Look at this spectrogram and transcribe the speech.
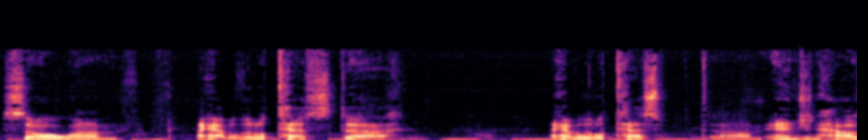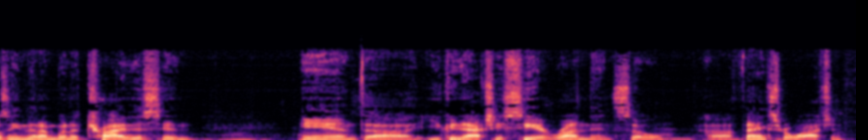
So um, I have a little test. Uh, I have a little test um, engine housing that I'm going to try this in, and uh, you can actually see it run then. So uh, thanks for watching.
